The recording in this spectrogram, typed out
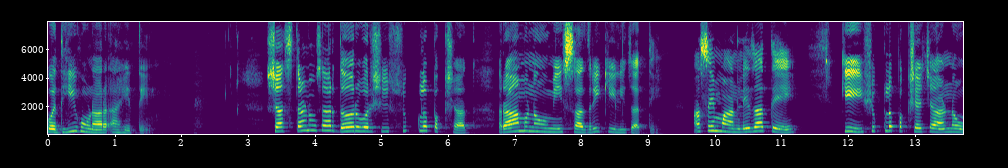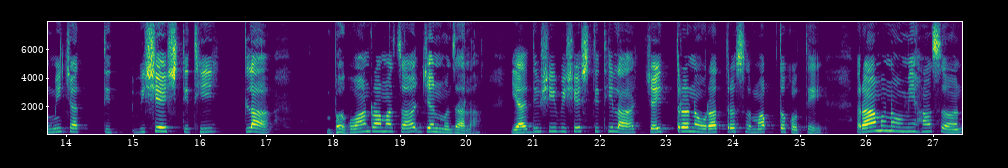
कधी होणार आहे ते? शास्त्रानुसार दरवर्षी शुक्ल पक्षात रामनवमी साजरी केली जाते. असे मानले जाते की शुक्ल पक्षाच्या नवमीच्या ति विशेष तिथीला भगवान रामाचा जन्म झाला. या दिवशी विशेष तिथीला चैत्र नवरात्र समाप्त होते. रामनवमी हा सण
